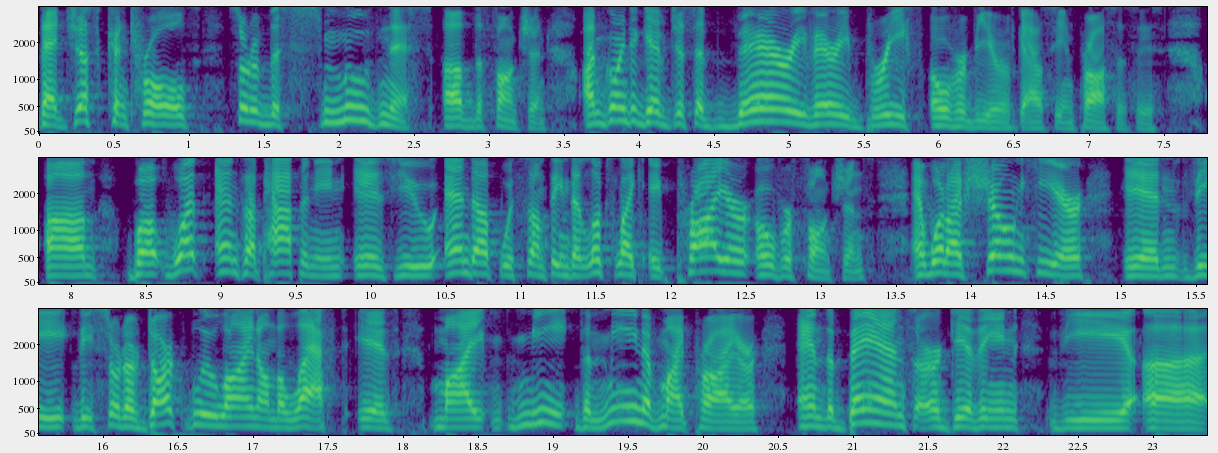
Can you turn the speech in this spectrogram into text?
that just controls sort of the smoothness of the function. I'm going to give just a very, very brief overview of Gaussian processes. Um, but what ends up happening is you end up with something that looks like a prior over functions. And what I've shown here in the, the sort of dark blue line on the left is my mean, the mean of my prior, and the bands are giving the the uh,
